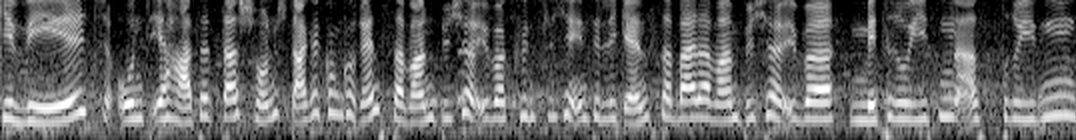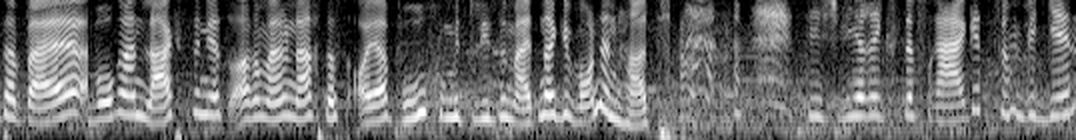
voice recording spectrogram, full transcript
gewählt und ihr hattet da schon starke Konkurrenz. Da waren Bücher über künstliche Intelligenz dabei, da waren Bücher über Meteoriten, Asteroiden dabei. Woran lag es denn jetzt eurer Meinung nach, dass euer Buch mit Lise Meitner gewonnen hat? Die schwierigste Frage zum Beginn.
